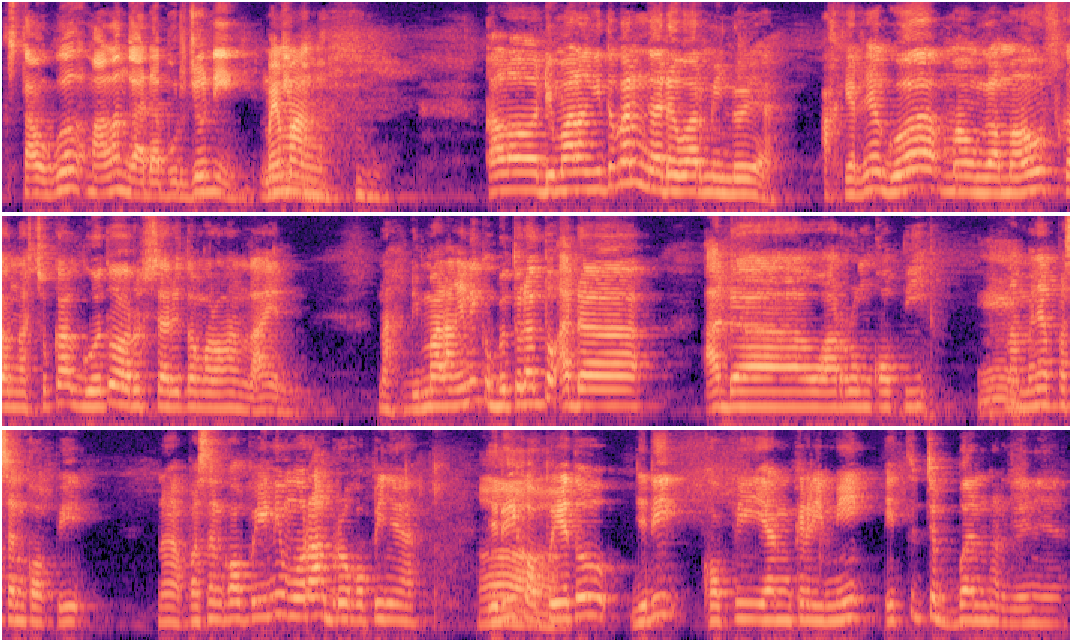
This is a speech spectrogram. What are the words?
setahu gua Malang nggak ada Burjo nih Lu Memang. Kalau di Malang itu kan nggak ada Warmindo ya. Akhirnya gua mau nggak mau suka nggak suka gue tuh harus cari tongkrongan lain. Nah di Malang ini kebetulan tuh ada ada warung kopi Hmm. namanya pesan kopi. Nah pesan kopi ini murah bro kopinya. Jadi Ah. kopi itu jadi kopi yang creamy itu ceban harganya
